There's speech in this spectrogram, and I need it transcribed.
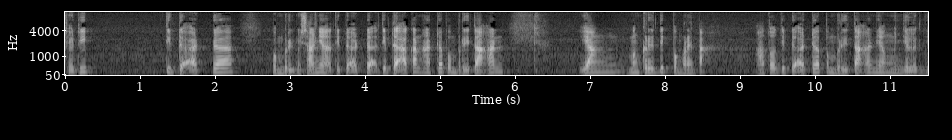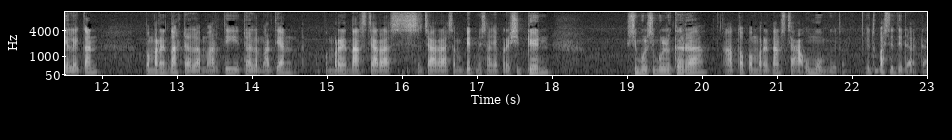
Jadi tidak ada pemberi misalnya tidak ada tidak akan ada pemberitaan yang mengkritik pemerintah atau tidak ada pemberitaan yang menjelek-jelekan pemerintah dalam arti dalam artian pemerintah secara secara sempit misalnya presiden simbol-simbol negara atau pemerintahan secara umum gitu. Itu pasti tidak ada.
